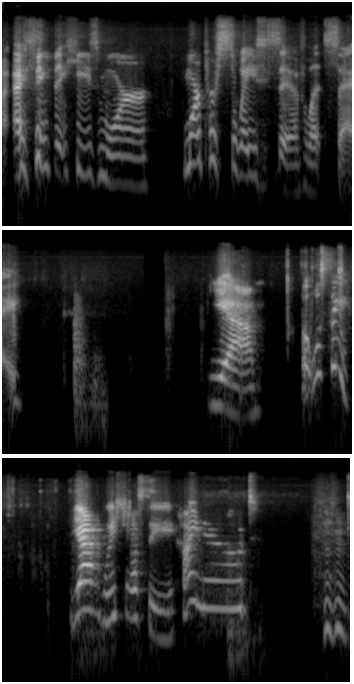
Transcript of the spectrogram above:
I- I think that he's more more persuasive. Let's say. Yeah. But we'll see. Yeah, we shall see. Hi, Newt.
